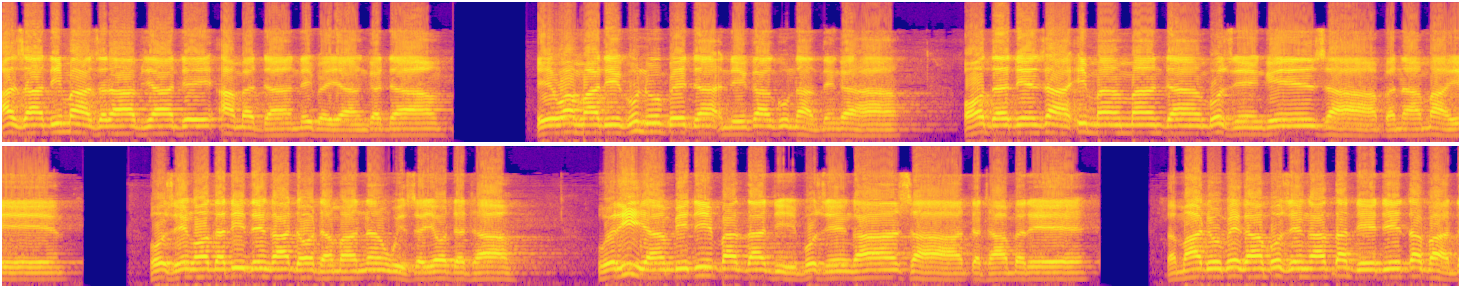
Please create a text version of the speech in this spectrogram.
အာဇာတိမဇရာဗျာတေအမတံနိဗ္ဗယံကတံဧဝမာတိကုဏုပေတံအနေကကုဏသင်္ကဟဩတတေဇဣမံမန္တံဘုဇင်ကိသဗနာမဟေဘုဇင်ောတတိသင်္ကတောဓမ္မနံဝိဇယောတထာ ဝရိယံပိတိပတ္တတိဘုဇင်္ဂာသတထာပရေသမာတုဘေကဘုဇင်္ဂာတတ္တေတေတပ္ပတ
